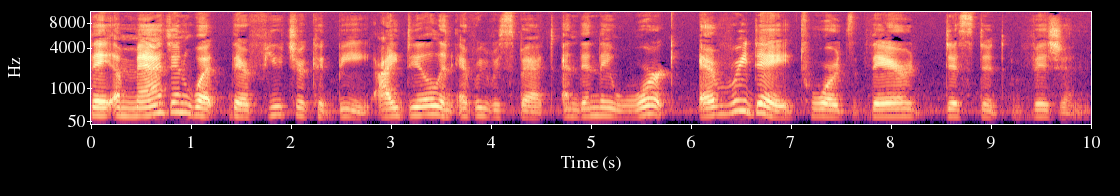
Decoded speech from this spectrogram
They imagine what their future could be, ideal in every respect, and then they work every day towards their distant vision,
